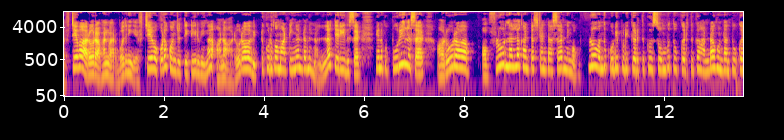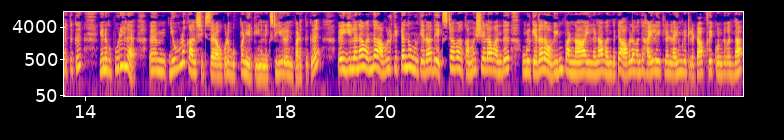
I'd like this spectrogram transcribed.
எஃப்ஜேவா அரோராவான்னு வரும்போது நீங்கள் எஃப்ஜேவை கூட கொஞ்சம் திட்டிடுவீங்க ஆனால் அரோராவை விட்டு கொடுக்க மாட்டீங்கன்றது நல்லா தெரியுது சார் எனக்கு புரியல சார் அரோரா அவ்வளோ நல்ல கண்டஸ்டண்ட்டாக சார் நீங்கள் அவ்வளோ வந்து கொடி பிடிக்கிறதுக்கு சொம்பு தூக்கிறதுக்கு அண்டா குண்டான் தூக்கிறதுக்கு எனக்கு புரியல. எவ்வளோ கால் ஷீட் சார் அவள் கூட புக் பண்ணியிருக்கீங்க நெக்ஸ்ட் ஹீரோயின் படத்துக்கு? இல்லைனா வந்து அவள்கிட்டேருந்து உங்களுக்கு ஏதாவது எக்ஸ்ட்ராவாக கமர்ஷியலாக வந்து உங்களுக்கு ஏதாவது அவள் வின் பண்ணா இல்லைனா வந்துட்டு அவளை வந்து ஹைலைட்டில் லைம்லைட்டில் டாப் ஃபைவ் கொண்டு வந்தால்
